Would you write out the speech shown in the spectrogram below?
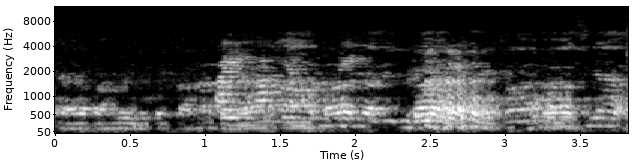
Saya panggil di pertama Paling yang penting. Selamat siang.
